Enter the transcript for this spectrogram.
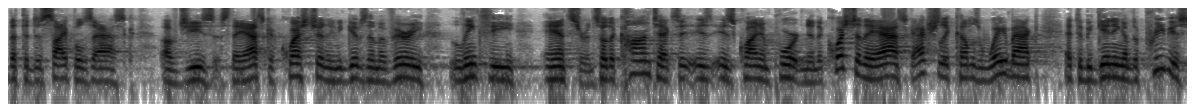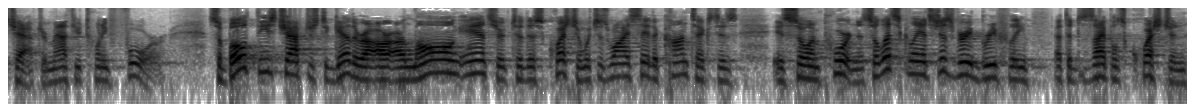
that the disciples ask of Jesus. They ask a question and he gives them a very lengthy answer. And so the context is, is quite important. And the question they ask actually comes way back at the beginning of the previous chapter, Matthew 24. So both these chapters together are our long answer to this question, which is why I say the context is, is so important. And so let's glance just very briefly at the disciples' question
